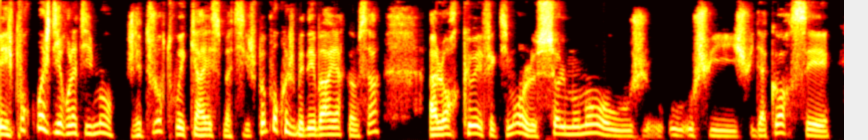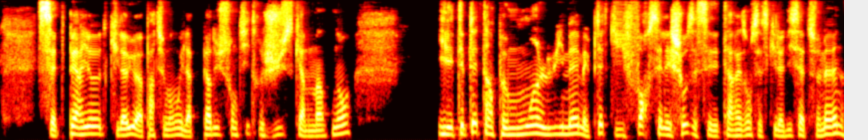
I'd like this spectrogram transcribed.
Et pourquoi je dis relativement? Je l'ai toujours trouvé charismatique. Je sais pas pourquoi je mets des barrières comme ça, alors que effectivement le seul moment où je, où, je suis, je suis d'accord, c'est cette période qu'il a eu à partir du moment où il a perdu son titre jusqu'à maintenant. Il était peut-être un peu moins lui-même et peut-être qu'il forçait les choses. Et c'est ta raison, c'est ce qu'il a dit cette semaine.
